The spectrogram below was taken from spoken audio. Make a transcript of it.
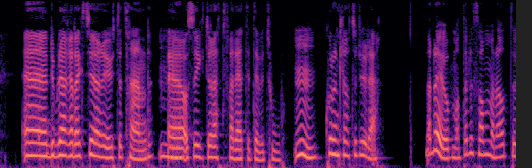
eh, du ble redaktør i Utetrend, Mm. eh, og så gikk du rett fra det til TV 2. Mm. Hvordan klarte du det? Nei, det er jo på en måte det samme, da, at du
